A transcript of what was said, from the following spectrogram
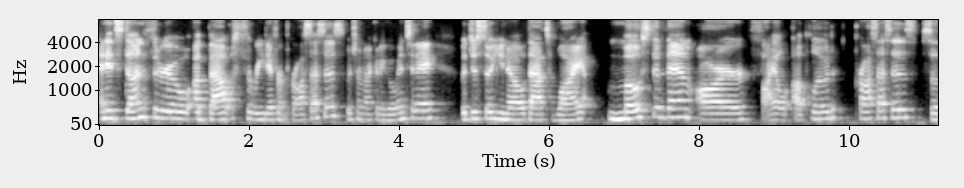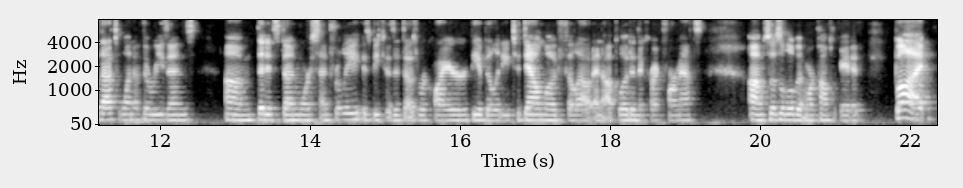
And it's done through about three different processes, which I'm not going to go in today. But just so you know, that's why most of them are file upload processes. So that's one of the reasons um, that it's done more centrally is because it does require the ability to download, fill out, and upload in the correct formats. Um, so it's a little bit more complicated. But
